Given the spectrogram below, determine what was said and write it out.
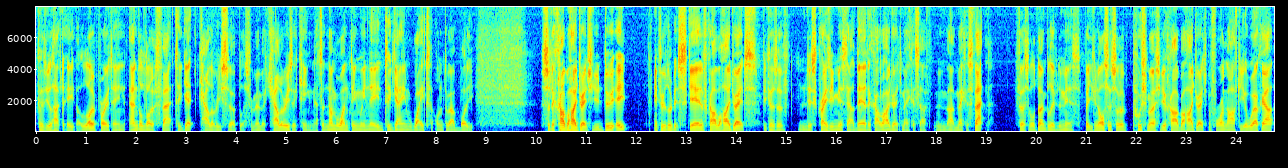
because you'll have to eat a lot of protein and a lot of fat to get calorie surplus. Remember, calories are king. That's the number one thing we need to gain weight onto our body. So, the carbohydrates you do eat, if you're a little bit scared of carbohydrates because of this crazy myth out there that carbohydrates make us, uh, make us fat, first of all, don't believe the myth, but you can also sort of push most of your carbohydrates before and after your workout.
